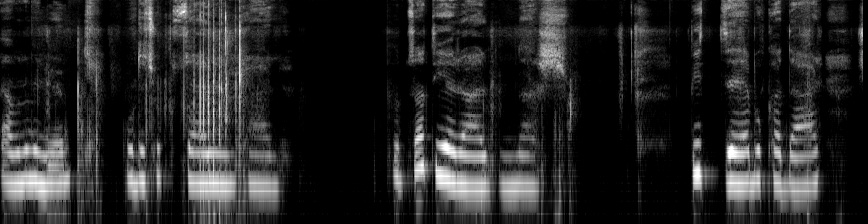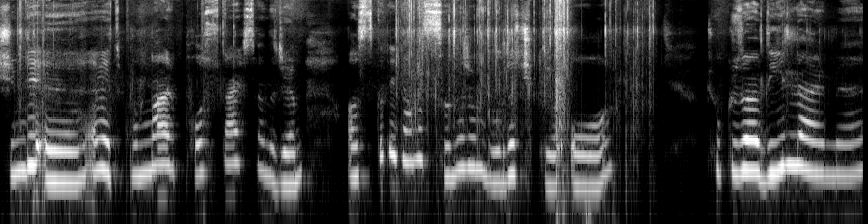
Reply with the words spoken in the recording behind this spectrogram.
Ben bunu bilmiyorum. Burada çok güzel yani. Bu da diğer albümler. Bitti bu kadar. Şimdi e, evet bunlar poster sanırım. Askı değil ama sanırım burada çıkıyor o. Çok güzel değiller mi?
